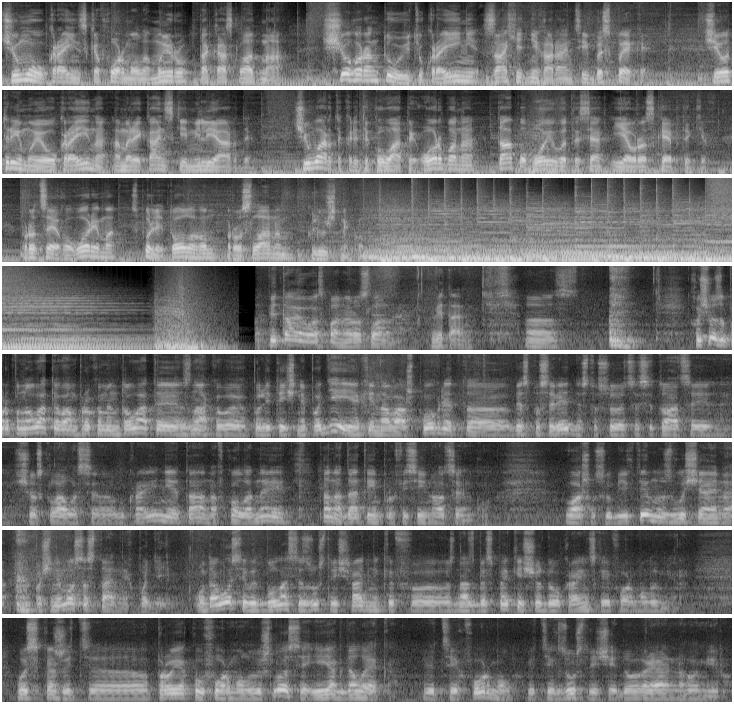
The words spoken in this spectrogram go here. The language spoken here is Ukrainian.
Чому українська формула миру така складна? Що гарантують Україні західні гарантії безпеки? Чи отримує Україна американські мільярди? Чи варто критикувати Орбана та побоюватися євроскептиків? Про це говоримо з політологом Русланом Ключником. Вітаю вас, пане Руслане. Вітаю. Хочу запропонувати вам прокоментувати знакові політичні події, які, на ваш погляд, е, безпосередньо стосуються ситуації, що склалася в Україні та навколо неї, та надати їм професійну оцінку. Вашу суб'єктивну, звичайно. Почнемо з останніх подій. У Давосі відбулася зустріч радників е, з нацбезпеки щодо української формули миру. Ось скажіть, е, про яку формулу йшлося і як далеко від цих формул, від цих зустрічей до реального міру?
